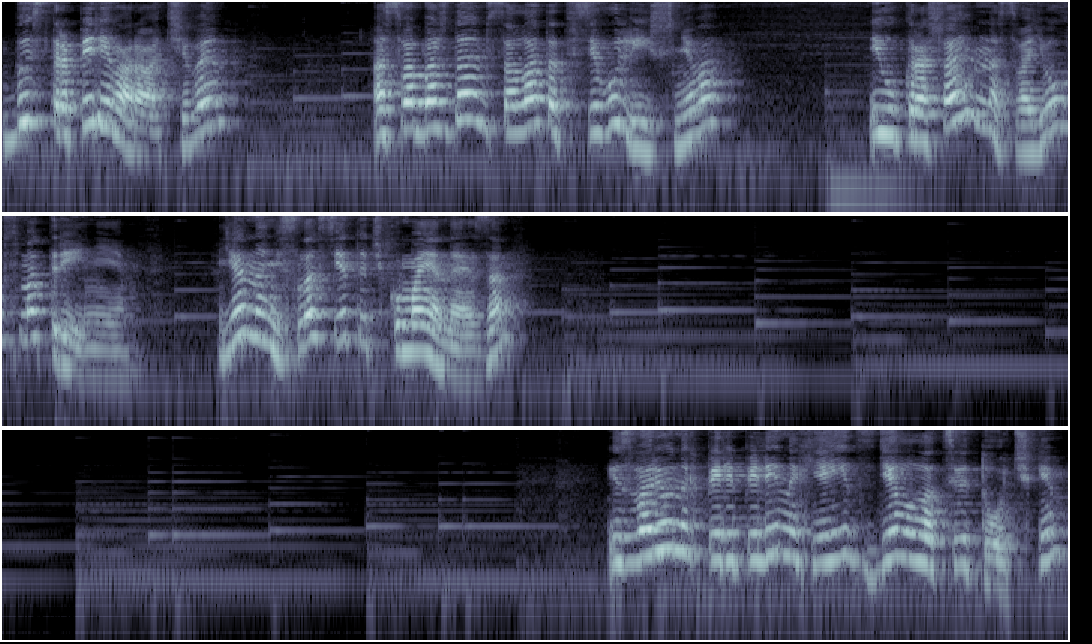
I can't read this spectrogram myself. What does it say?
быстро переворачиваем, освобождаем салат от всего лишнего и украшаем на свое усмотрение. Я нанесла сеточку майонеза. Из вареных перепелиных яиц сделала цветочки.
